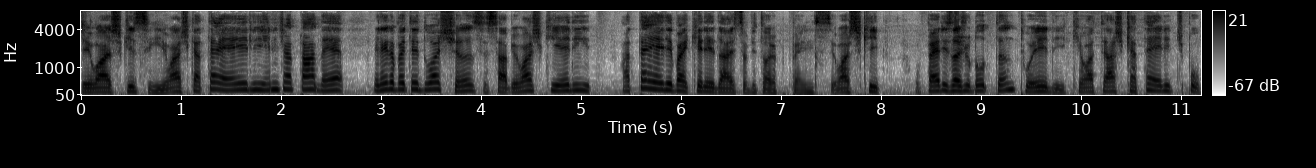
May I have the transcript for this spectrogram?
eu acho que sim. Eu acho que até ele, ele já tá, né? Ele ainda vai ter duas chances, sabe? Eu acho que ele. Até ele vai querer dar essa vitória pro Pérez. Eu acho que o Pérez ajudou tanto ele que eu até acho que até ele, tipo.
